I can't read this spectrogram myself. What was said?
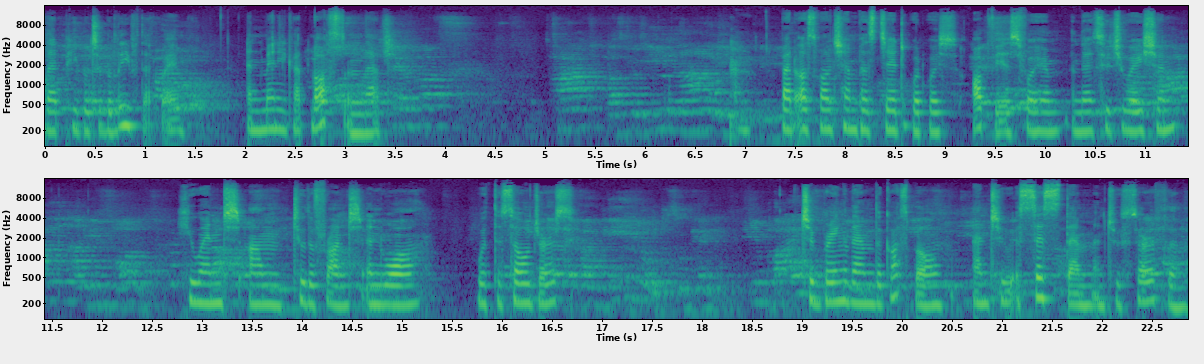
led people to believe that way. And many got lost in that. But Oswald Chambers did what was obvious for him in that situation. He went um, to the front in war with the soldiers to bring them the gospel and to assist them and to serve them.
